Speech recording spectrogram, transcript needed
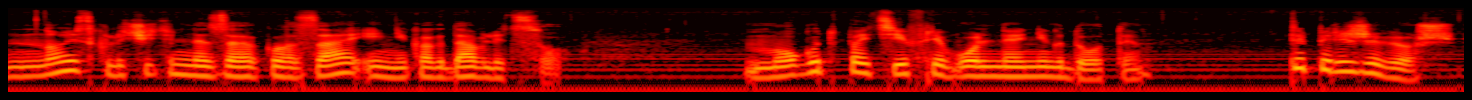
но исключительно за глаза и никогда в лицо. Могут пойти фривольные анекдоты. Ты переживешь.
